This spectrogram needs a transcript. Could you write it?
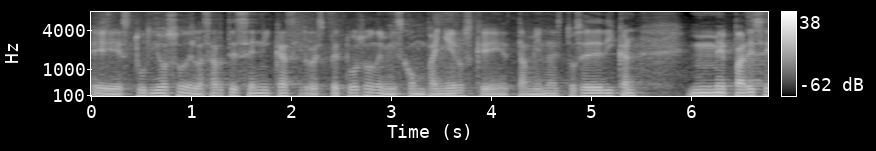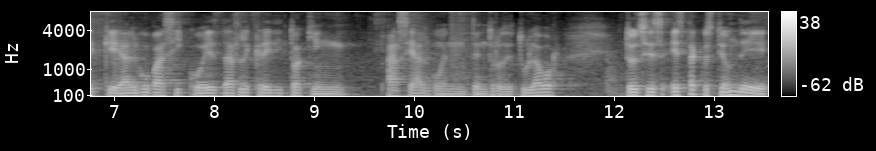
eh, estudioso de las artes escénicas y respetuoso de mis compañeros que también a esto se dedican, me parece que algo básico es darle crédito a quien hace algo en- dentro de tu labor. Entonces, esta cuestión de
